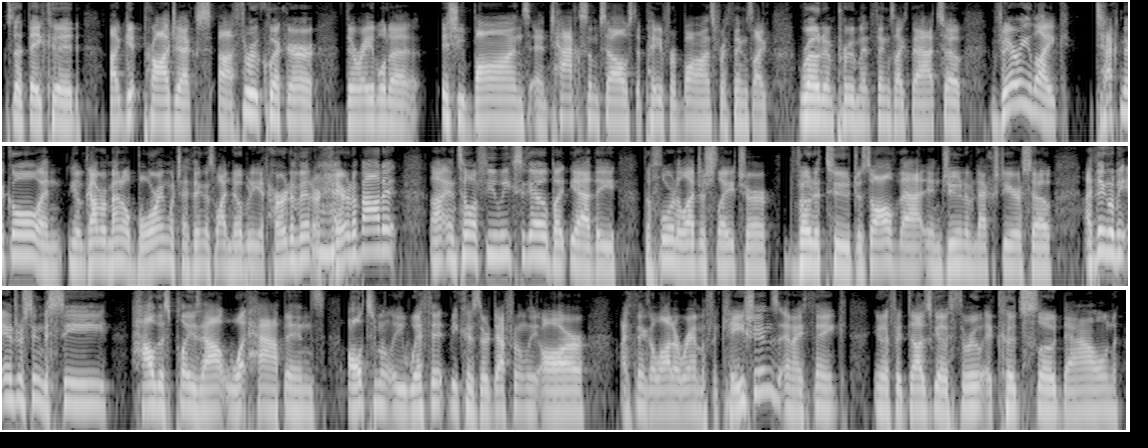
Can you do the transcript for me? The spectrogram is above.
so that they could uh, get projects uh, through quicker. They were able to issue bonds and tax themselves to pay for bonds for things like road improvement, things like that. So very like technical and you know governmental boring, which I think is why nobody had heard of it or cared about it uh, until a few weeks ago. But yeah, the the Florida legislature voted to dissolve that in June of next year. So I think it'll be interesting to see how this plays out, what happens ultimately with it, because there definitely are. I think a lot of ramifications, and I think you know if it does go through, it could slow down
